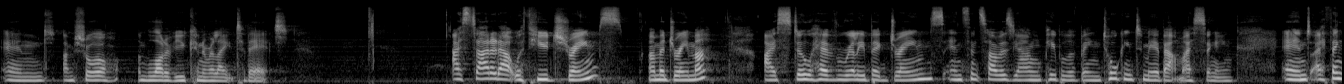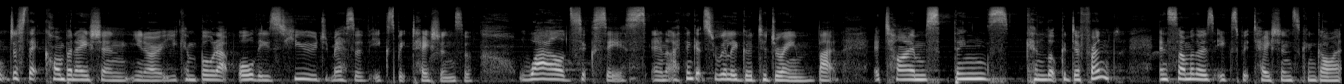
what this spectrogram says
And I'm sure a lot of you can relate to that. I started out with huge dreams. I'm a dreamer. I still have really big dreams. And since I was young, people have been talking to me about my singing. And I think just that combination, you know, you can build up all these huge, massive expectations of wild success. And I think it's really good to dream. But at times, things can look different and some of those expectations can go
